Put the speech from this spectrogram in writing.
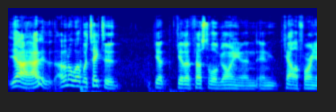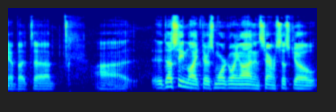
yeah, I, I don't know what it would take to get get a festival going in, in California, but uh, uh, it does seem like there's more going on in San Francisco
